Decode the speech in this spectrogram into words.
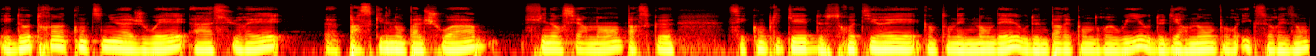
Et d'autres continuent à jouer, à assurer parce qu'ils n'ont pas le choix financièrement, parce que c'est compliqué de se retirer quand on est demandé ou de ne pas répondre oui ou de dire non pour X raisons.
